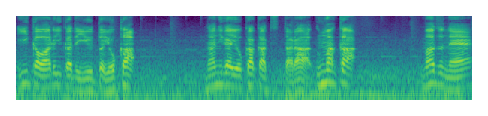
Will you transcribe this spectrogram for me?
いいか悪いかで言うとよか何がよかかっつったらうまか。まずね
